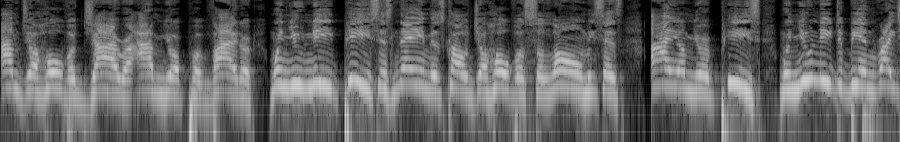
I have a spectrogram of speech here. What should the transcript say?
I'm Jehovah Jireh. I'm your provider. When you need peace, his name is called Jehovah Shalom. He says, I am your peace. When you need to be in right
